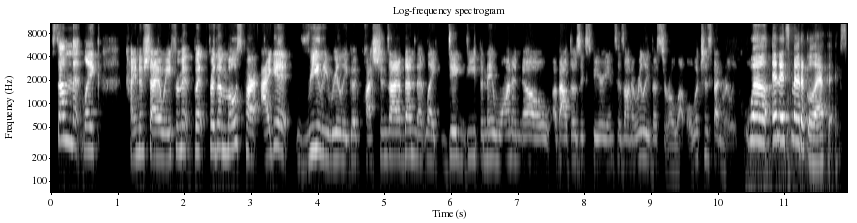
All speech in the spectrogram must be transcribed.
some that like kind of shy away from it. But for the most part i get really really good questions out of them that like dig deep and they want to know about those experiences on a really visceral level which has been really cool. Well and it's medical ethics.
